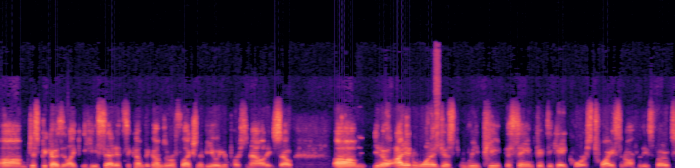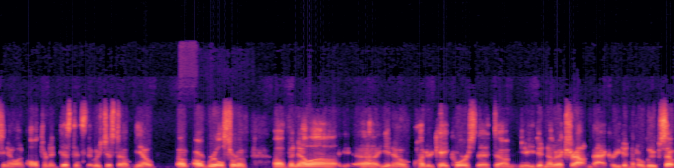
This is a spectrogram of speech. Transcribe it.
Um, just because, it, like he said, it's it becomes a reflection of you and your personality. So um, you know, I didn't want to just repeat the same 50K course twice and offer these folks, you know, an alternate distance that was just a, you know, a, a real sort of vanilla, uh, you know, 100K course that, um, you know, you did another extra out and back or you did another loop. So,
